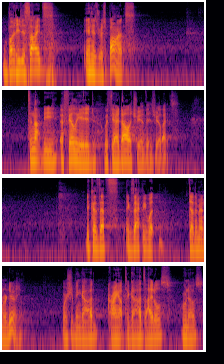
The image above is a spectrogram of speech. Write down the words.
but he decides in his response to not be affiliated with the idolatry of the Israelites. Because that's exactly what the other men were doing worshiping God, crying out to God's idols, who knows?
